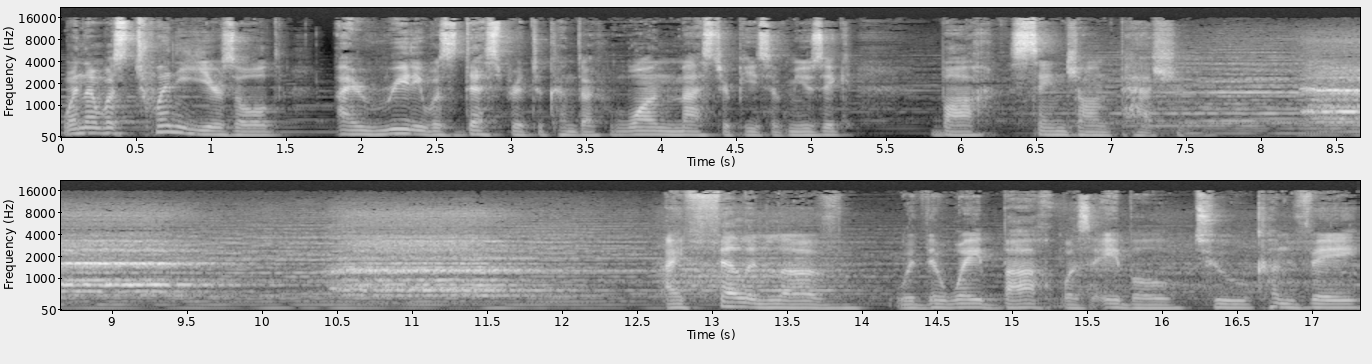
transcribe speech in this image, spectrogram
When I was 20 years old, I really was desperate to conduct one masterpiece of music, Bach St. John Passion. I fell in love with the way Bach was able to convey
